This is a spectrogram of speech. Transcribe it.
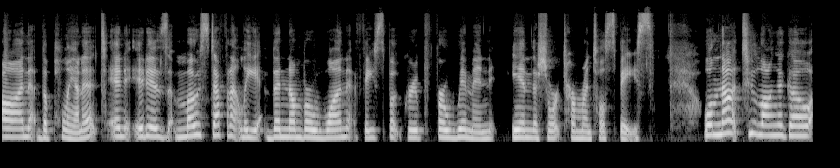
on the planet. And it is most definitely the number one Facebook group for women in the short term rental space. Well, not too long ago,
